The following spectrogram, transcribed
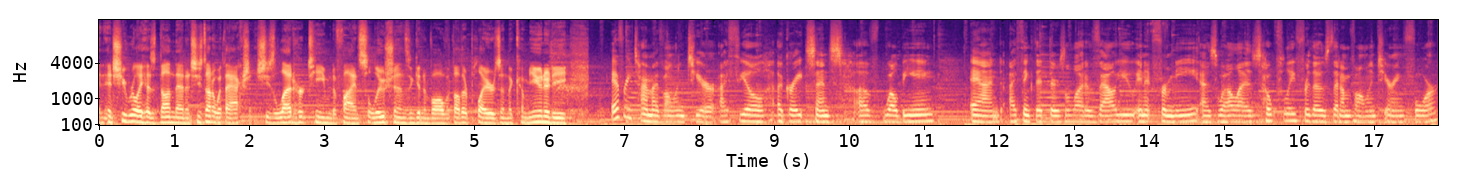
And, and she really has done that, and she's done it with action. She's led her team to find solutions and get involved with other players in the community. Every time I volunteer, I feel a great sense of well being and I think that there's a lot of value in it for me as well as hopefully for those that I'm volunteering for.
